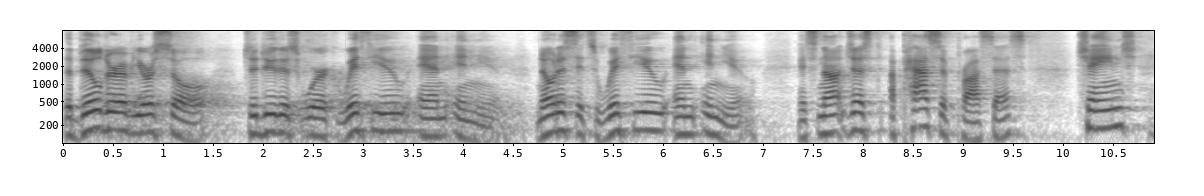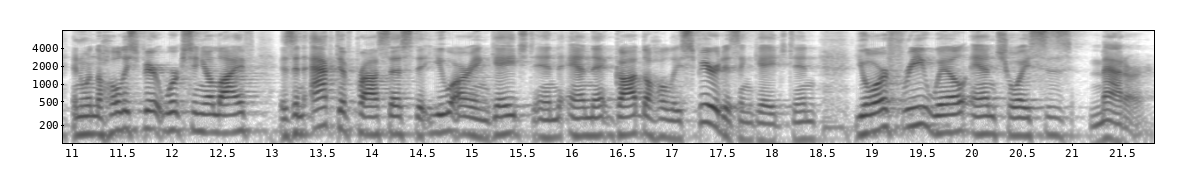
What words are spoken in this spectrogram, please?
the builder of your soul, to do this work with you and in you. Notice it's with you and in you. It's not just a passive process. Change, and when the Holy Spirit works in your life, is an active process that you are engaged in and that God the Holy Spirit is engaged in. Your free will and choices matter.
